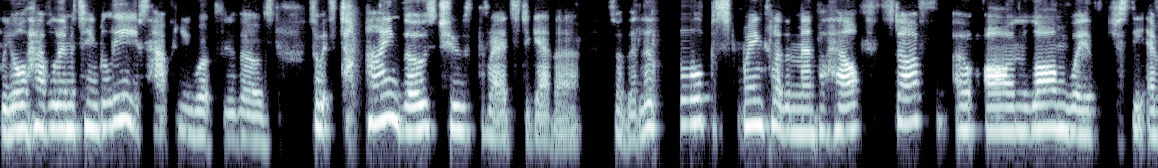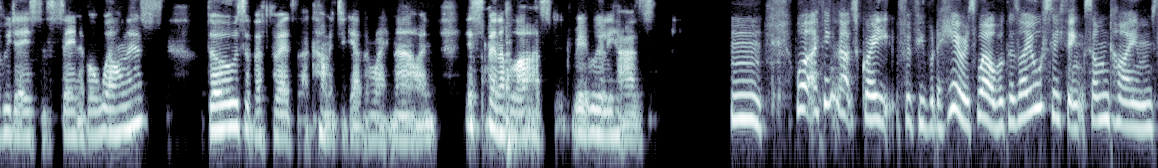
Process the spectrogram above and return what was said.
We all have limiting beliefs. How can you work through those? So it's tying those two threads together. So the little sprinkle of the mental health stuff uh, on along with just the everyday sustainable wellness those are the threads that are coming together right now. And it's been a blast. It really has. Mm. Well, I think that's great for people to hear as well, because I also think sometimes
